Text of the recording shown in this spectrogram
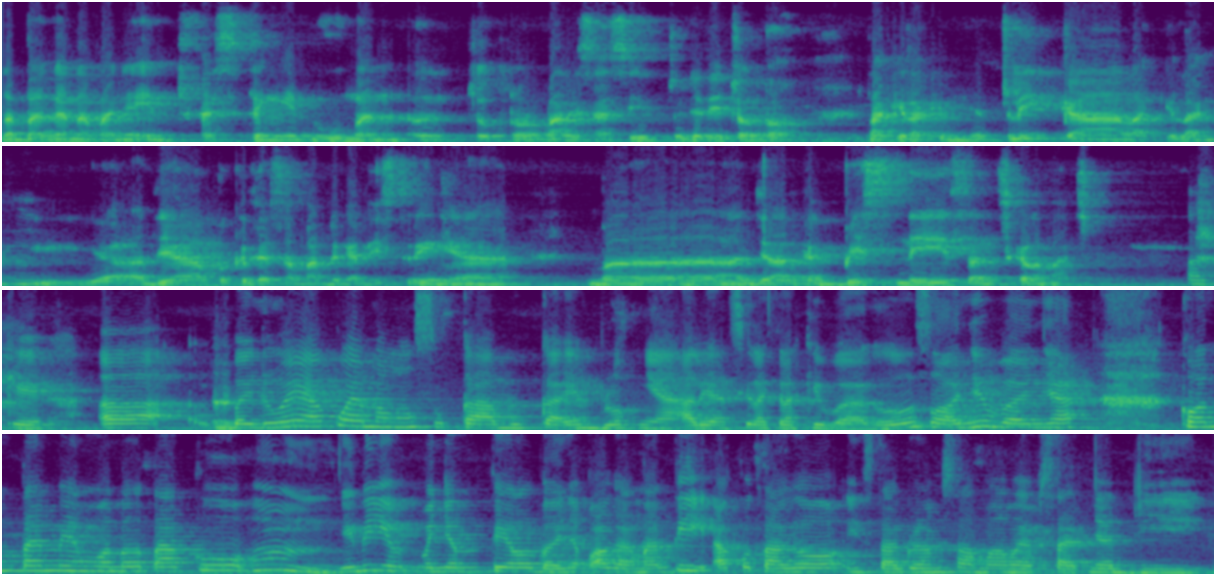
lembaga namanya Investing in Women untuk normalisasi itu. Jadi contoh laki-laki menyetrika, laki-laki hmm. ya dia bekerja sama dengan istrinya menjalankan bisnis dan segala macam. Oke, okay. uh, eh, by the way aku emang suka bukain blognya Aliansi Laki-Laki Baru, soalnya banyak konten yang menurut aku, hmm, ini menyentil banyak orang. Nanti aku taruh Instagram sama websitenya di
